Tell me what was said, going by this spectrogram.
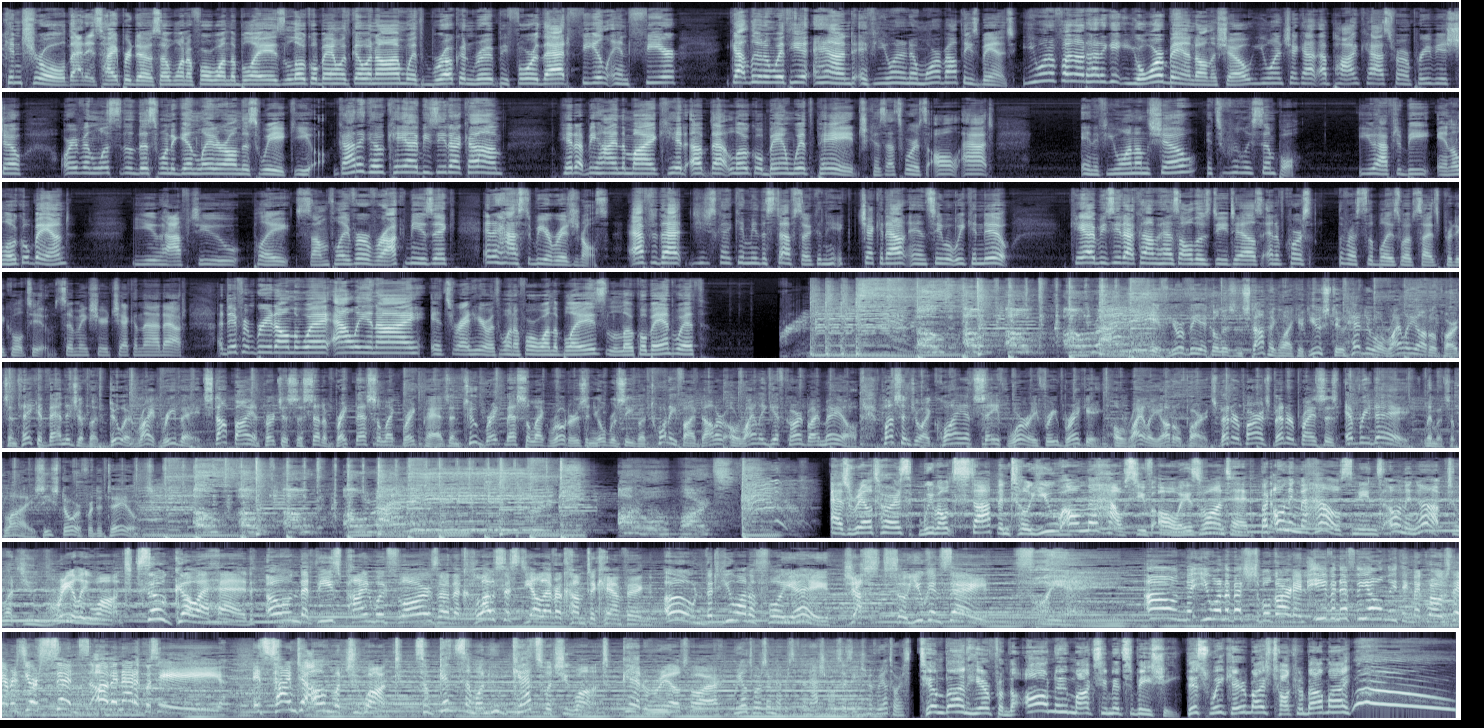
Control. That is Hyperdose on 1041 The Blaze. Local bandwidth going on with Broken Root. Before that, Feel and Fear. You got Luna with you. And if you want to know more about these bands, you want to find out how to get your band on the show, you want to check out a podcast from a previous show, or even listen to this one again later on this week, you got to go KIBZ.com, hit up behind the mic, hit up that local bandwidth page, because that's where it's all at. And if you want on the show, it's really simple. You have to be in a local band. You have to play some flavor of rock music, and it has to be originals. After that, you just got to give me the stuff so I can check it out and see what we can do. KIBZ.com has all those details. And of course, the rest of the Blaze website is pretty cool too. So make sure you're checking that out. A different breed on the way. Allie and I. It's right here with 1041 The Blaze, local bandwidth. If your vehicle isn't stopping like it used to, head to O'Reilly Auto Parts and take advantage of the Do It Right rebate. Stop by and purchase a set of Brake Best Select brake pads and two Brake Best Select rotors, and you'll receive a $25 O'Reilly gift card by mail. Plus, enjoy quiet, safe, worry-free braking. O'Reilly Auto Parts. Better parts, better prices every day. Limit supply. See store for details. Oh, oh, oh, O'Reilly Auto Parts. As realtors, we won't stop until you own the house you've always wanted. But owning the house means owning up to what you really want. So go ahead. Own that these pinewood floors are the closest you'll ever come to camping. Own that you want a foyer just so you can say, foyer. You want a vegetable garden, even if the only thing that grows there is your sense of inadequacy. It's time to own what you want. So get someone who gets what you want. Get Realtor. Realtors are members of the National Association of Realtors. Tim Bunn here from the all new Moxie Mitsubishi. This week, everybody's talking about my Woo!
